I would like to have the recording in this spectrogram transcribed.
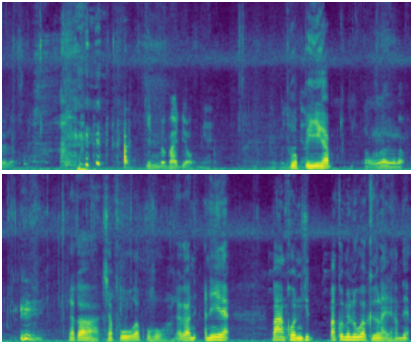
ยแล้ว กินไปใบเดียวถั่วปีครับสองเลยแล้ว แล้วก็ชะพูครับ โอ้โห แล้วก็อันนี้เนี่ย บางคนคิด บางคนไม่รู้ว่าคืออะไรนะครับ เนี่ย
